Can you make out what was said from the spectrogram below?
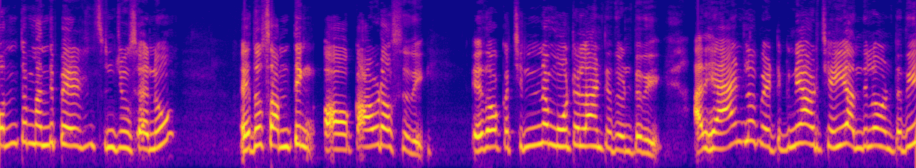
కొంతమంది పేరెంట్స్ని చూశాను. ఏదో సంథింగ్ ఒక ఆవిడ వస్తుంది. ఏదో ఒక చిన్న మూట లాంటిది ఉంటుంది. అది హ్యాండ్లో పెట్టుకుని ఆవిడ చెయ్యి అందులో ఉంటుంది.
